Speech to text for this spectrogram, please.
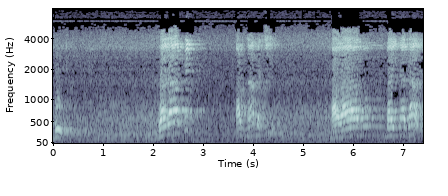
بوڑھی ولا اور نہ بچی۔ آواز بین نظر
